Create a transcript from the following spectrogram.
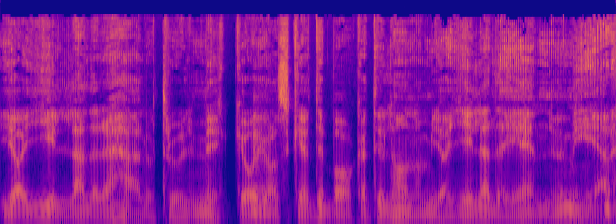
jag gillade det här otroligt mycket och mm. jag skrev tillbaka till honom, jag gillade dig ännu mer.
